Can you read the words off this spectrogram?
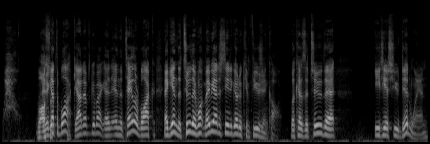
Wow. Lost Maybe it- got the block. Yeah, I'd have to go back. And, and the Taylor block again. The two they want. Maybe I just need to go to confusion call because the two that ETSU did win,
